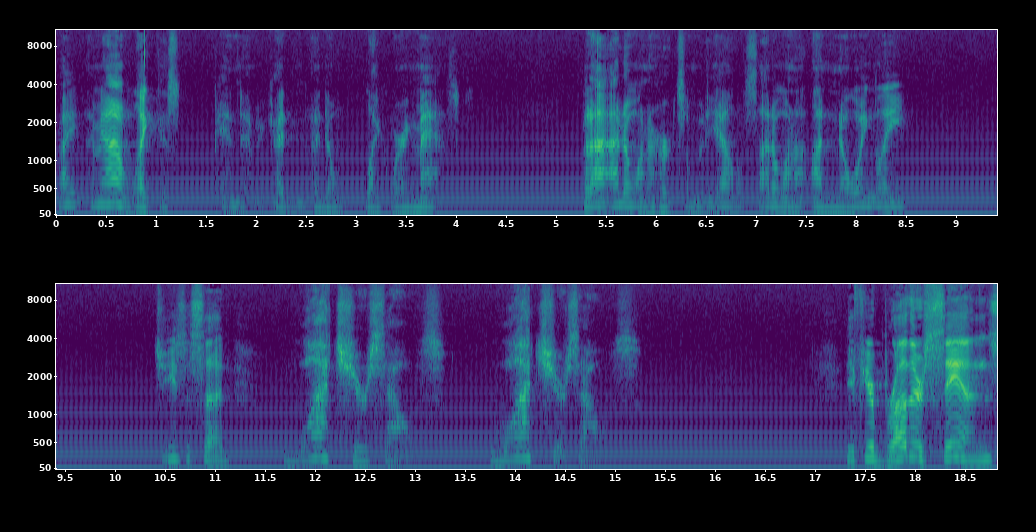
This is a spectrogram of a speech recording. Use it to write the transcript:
Right? I mean, I don't like this pandemic. I, I don't like wearing masks. But I, I don't want to hurt somebody else. I don't want to unknowingly Jesus said, Watch yourselves. Watch yourselves. If your brother sins,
